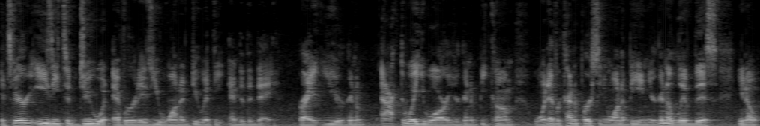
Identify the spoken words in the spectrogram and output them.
It's very easy to do whatever it is you want to do at the end of the day right? You're going to act the way you are. You're going to become whatever kind of person you want to be. And you're going to live this, you know,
